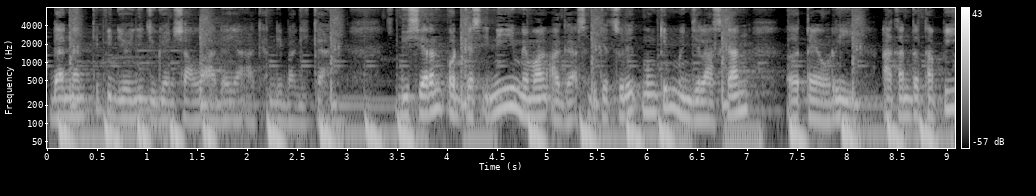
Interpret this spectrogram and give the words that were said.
dan nanti videonya juga insya Allah ada yang akan dibagikan. Di siaran podcast ini memang agak sedikit sulit mungkin menjelaskan uh, teori, akan tetapi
